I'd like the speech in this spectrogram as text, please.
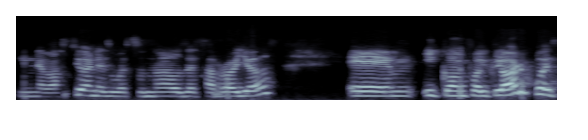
innovaciones o esos nuevos desarrollos. Em, y con folklore, pues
